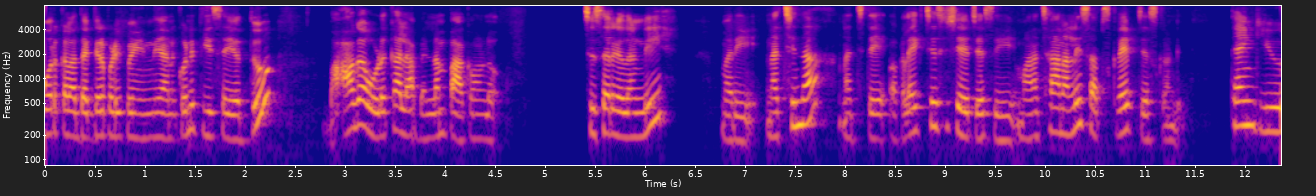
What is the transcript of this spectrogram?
ఊరకలా దగ్గర పడిపోయింది అనుకొని తీసేయొద్దు. బాగా ఉడకాలి ఆ బెల్లం పాకంలో. చూసారు కదండి? మరి నచ్చిందా? నచ్చితే ఒక లైక్ చేసి షేర్ చేసి మన ఛానల్ని సబ్స్క్రైబ్ చేసుకోండి. Thank you.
